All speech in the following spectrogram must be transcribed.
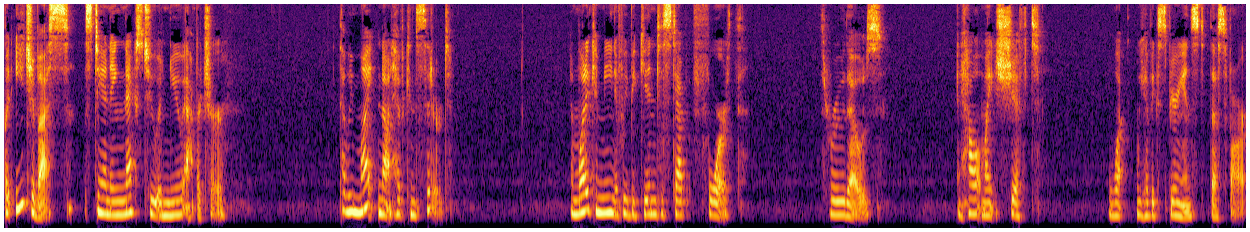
But each of us standing next to a new aperture that we might not have considered. And what it can mean if we begin to step forth through those and how it might shift what we have experienced thus far.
